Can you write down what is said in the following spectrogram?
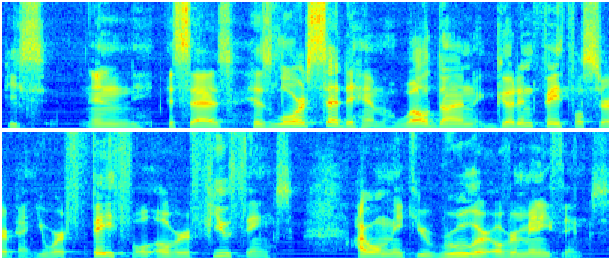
He's, and it says, His Lord said to him, Well done, good and faithful servant. You were faithful over a few things. I will make you ruler over many things.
